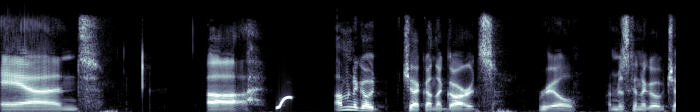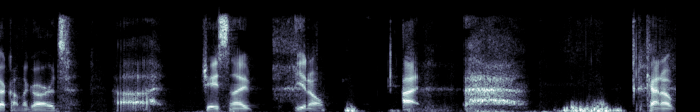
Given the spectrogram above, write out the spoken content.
and uh I'm to go check on the guards. Real. I'm just to go check on the guards. Uh Jason I you know I kind of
